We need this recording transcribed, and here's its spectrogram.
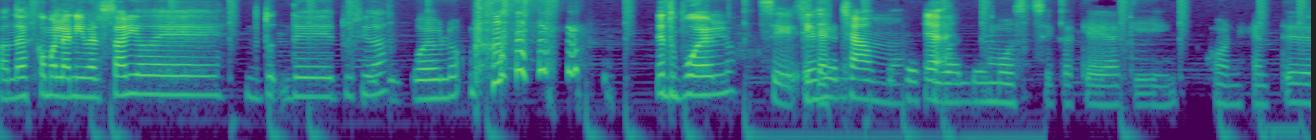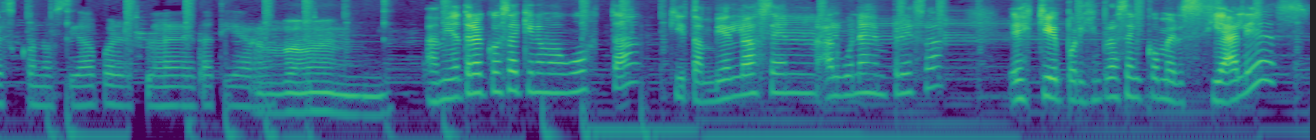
Cuando es como el aniversario de, de, tu, de tu ciudad, Tu pueblo. de tu pueblo. Sí, Sí, es el cachamos. Ya. festival de música que hay aquí con gente desconocida por el planeta Tierra. Perdón. A mí otra cosa que no me gusta, que también lo hacen algunas empresas, es que, por ejemplo, hacen comerciales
